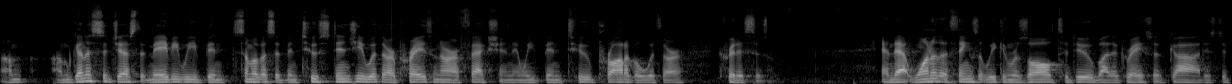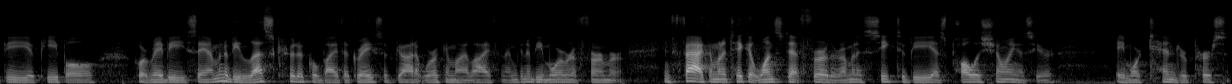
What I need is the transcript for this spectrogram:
Um, I'm going to suggest that maybe we've been, some of us have been too stingy with our praise and our affection, and we've been too prodigal with our criticism. And that one of the things that we can resolve to do by the grace of God is to be a people who are maybe say, I'm going to be less critical by the grace of God at work in my life, and I'm going to be more of an affirmer. In fact, I'm going to take it one step further. I'm going to seek to be, as Paul was showing us here, a more tender person.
